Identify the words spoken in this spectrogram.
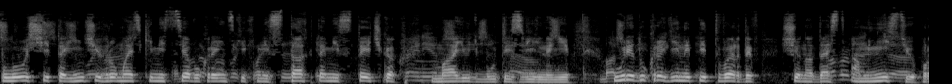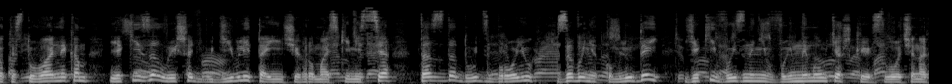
площі та інші громадські місця в українських містах та містечках мають бути звільнені. Уряд України підтвердив, що надасть амністію протестувальникам, які залишать будівлі та інші громадські місця та здадуть зброю за винятком людей, які визнані винними у тяжких злочинах.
